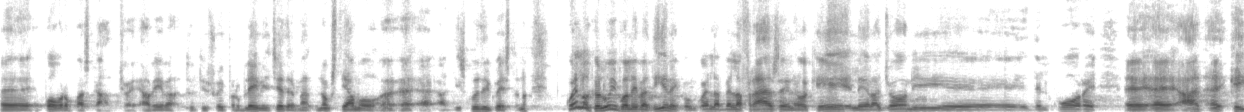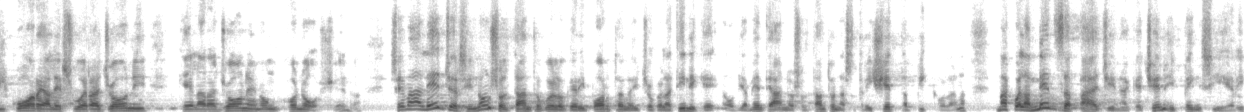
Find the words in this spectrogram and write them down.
eh, povero Pascal, cioè aveva tutti i suoi problemi, eccetera, ma non stiamo eh, eh a discutere di questo. No? Quello che lui voleva dire con quella bella frase no? che le ragioni eh, del cuore, eh, eh, che il cuore ha le sue ragioni che la ragione non conosce, no? Se va a leggersi non soltanto quello che riportano i cioccolatini, che ovviamente hanno soltanto una striscetta piccola, no? ma quella mezza pagina che c'è nei pensieri,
